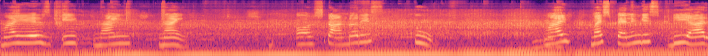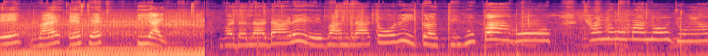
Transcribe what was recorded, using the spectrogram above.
my age is nine nine और standard is two my my spelling is d r a y s h t i વડલા ડાળે વાંદરા ટોરી કરતી હું પાહો છાનો માનો જોયા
